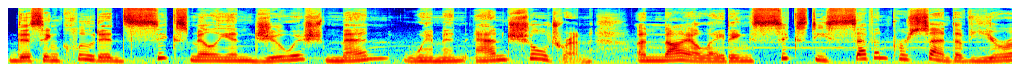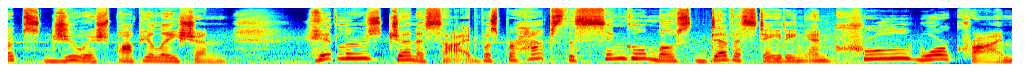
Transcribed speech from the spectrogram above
This included 6 million Jewish men, women, and children, annihilating 67% of Europe's Jewish population. Hitler's genocide was perhaps the single most devastating and cruel war crime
